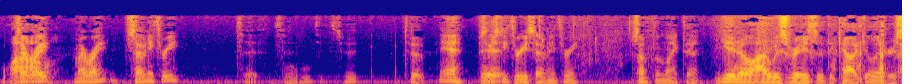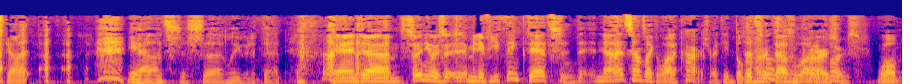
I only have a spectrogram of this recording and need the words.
Wow. Is that right? Am I right? Seventy three? To, to, to, to, Yeah, 63, 73. something like that. you know, I was raised with the calculator, Scott. Yeah, let's just uh, leave it at that. And um, so, anyways, I mean, if you think that's th- now that sounds like a lot of cars, right? They built That hundred thousand like a lot of cars. cars. Well,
